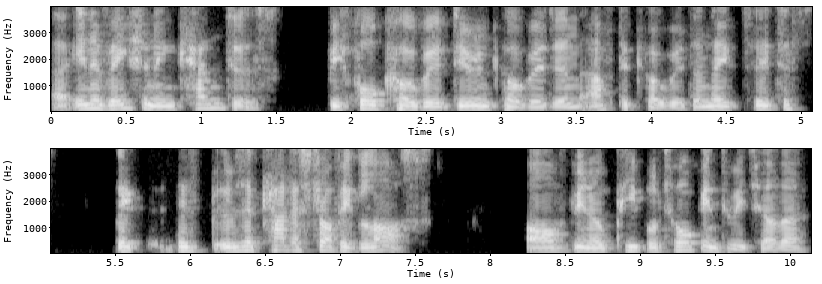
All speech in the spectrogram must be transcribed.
uh, innovation encounters before COVID, during COVID, and after COVID, and they they just it was a catastrophic loss of you know people talking to each other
